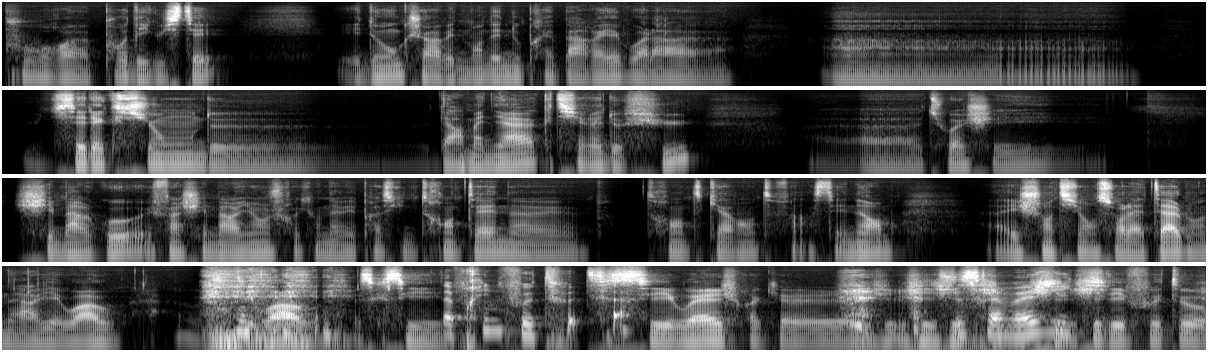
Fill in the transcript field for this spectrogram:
pour, pour déguster. Et donc, je leur avais demandé de nous préparer voilà, une sélection d'Armagnac tiré de fût. tu vois, chez, chez Margot, enfin chez Marion, je crois qu'on avait presque une trentaine, 30, 40, enfin c'était énorme. Échantillon sur la table, on est arrivé, waouh, waouh, parce que c'est. T'as pris une photo de ça C'est ouais, je crois que j'ai des photos.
